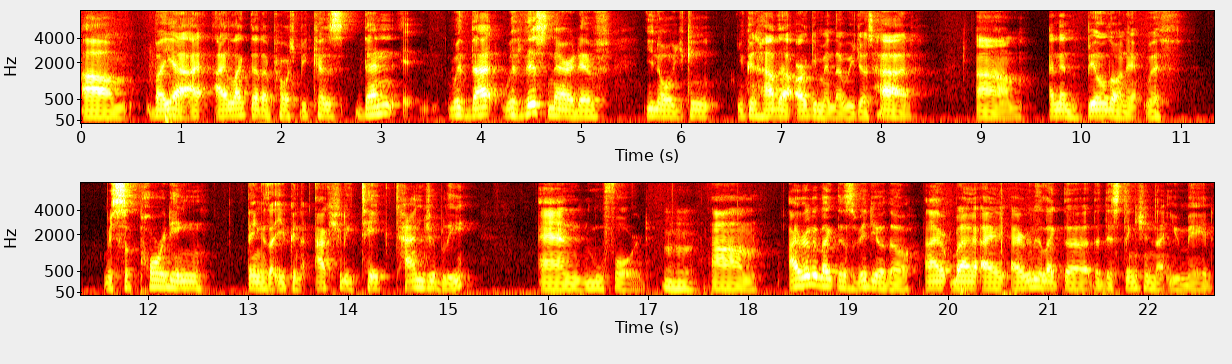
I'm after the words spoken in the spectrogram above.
um but yeah i i like that approach because then it, with that with this narrative you know you can you can have that argument that we just had um and then build on it with with supporting things that you can actually take tangibly and move forward. Um i really like this video though. I but i i really like the the distinction that you made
